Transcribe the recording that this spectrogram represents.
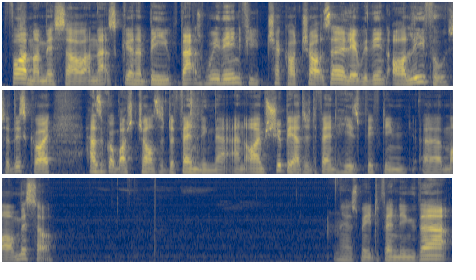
Fire my missile, and that's going to be, that's within, if you check our charts earlier, within our lethal. So this guy hasn't got much chance of defending that, and I should be able to defend his 15 uh, mile missile. There's me defending that.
